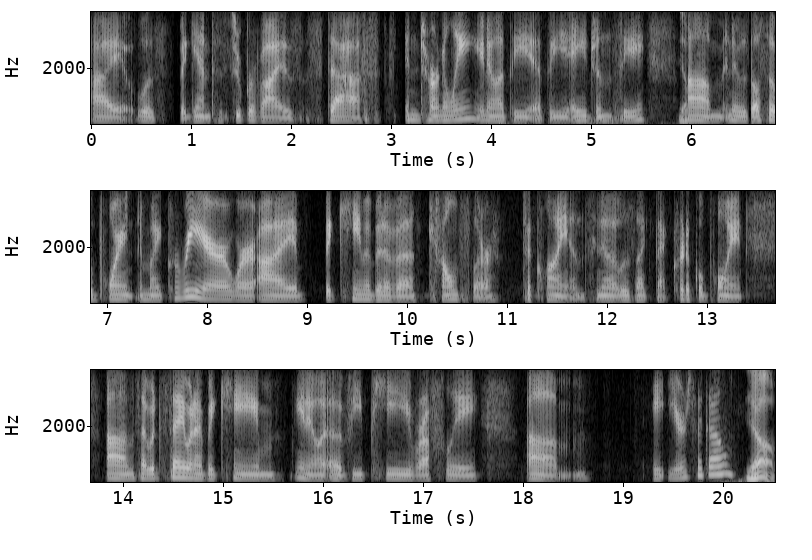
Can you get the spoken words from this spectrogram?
I was began to supervise staff internally, you know, at the at the agency. Yep. Um, and it was also a point in my career where I became a bit of a counselor to clients. You know, it was like that critical point. Um, so I would say when I became, you know, a VP roughly um, eight years ago. Yeah.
